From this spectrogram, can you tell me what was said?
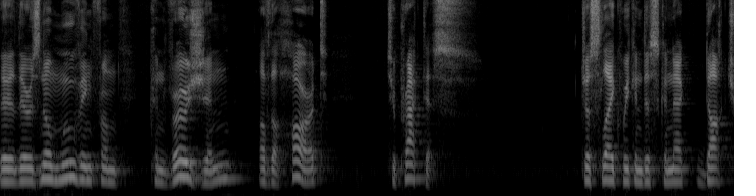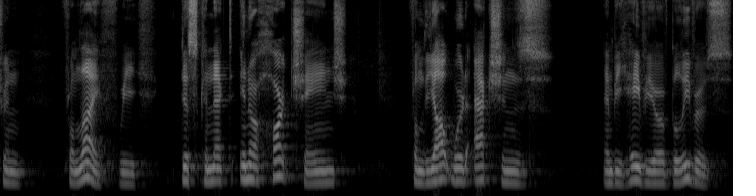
There, there is no moving from conversion of the heart to practice. Just like we can disconnect doctrine from life, we disconnect inner heart change from the outward actions and behavior of believers.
